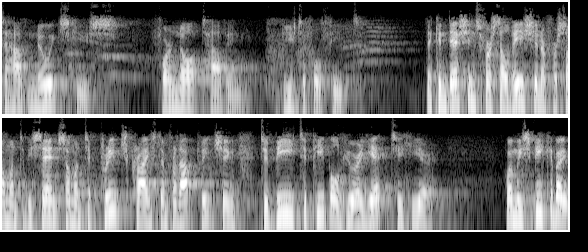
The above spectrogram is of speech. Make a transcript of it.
to have no excuse for not having beautiful feet. The conditions for salvation are for someone to be sent, someone to preach Christ, and for that preaching to be to people who are yet to hear. When we speak about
